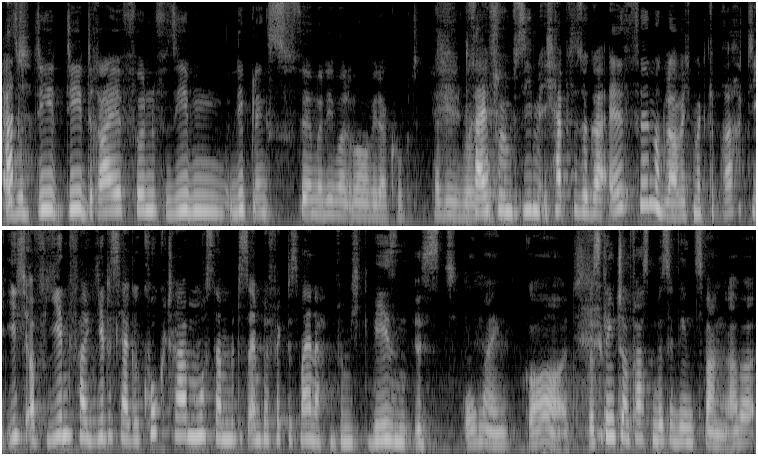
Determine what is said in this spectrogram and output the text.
Hat- Also die, die drei, fünf, sieben Lieblingsfilme, die man immer mal wieder guckt. Drei, fünf, sieben. Ich habe hier sogar elf Filme, glaube ich, mitgebracht, die ich auf jeden Fall jedes Jahr geguckt haben muss, damit es ein perfektes Weihnachten für mich gewesen ist. Oh mein Gott. Das klingt schon fast ein bisschen wie ein Zwang, aber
